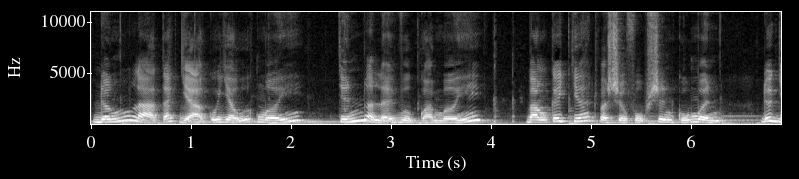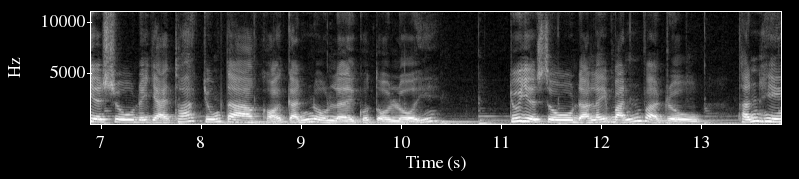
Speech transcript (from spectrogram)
đấng là tác giả của giao ước mới, chính là lễ vượt qua mới. Bằng cái chết và sự phục sinh của mình, Đức Giêsu đã giải thoát chúng ta khỏi cảnh nô lệ của tội lỗi. Chúa Giêsu đã lấy bánh và rượu, thánh hiến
